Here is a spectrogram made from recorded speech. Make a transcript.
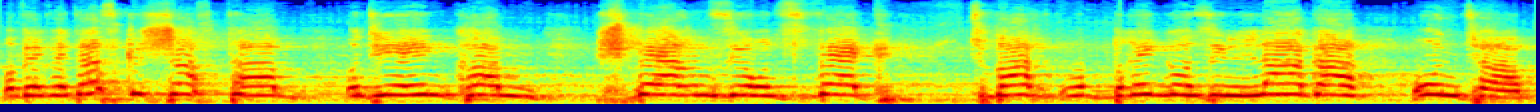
Und wenn wir das geschafft haben und hier hinkommen, sperren sie uns weg, bringen uns in Lager unter.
